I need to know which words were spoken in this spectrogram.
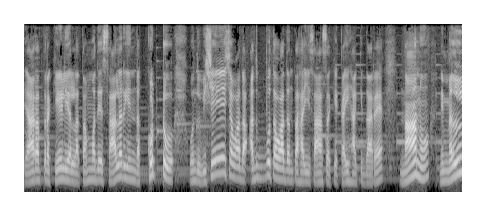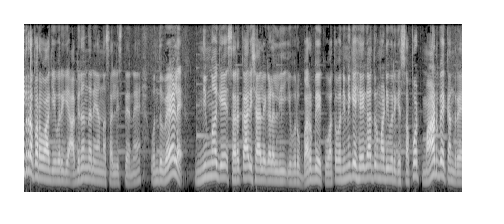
ಯಾರ ಹತ್ರ ಕೇಳಿ ಅಲ್ಲ ತಮ್ಮದೇ ಸ್ಯಾಲರಿಯಿಂದ ಕೊಟ್ಟು ಒಂದು ವಿಶೇಷವಾದ ಅದ್ಭುತವಾದಂತಹ ಈ ಸಾಹಸಕ್ಕೆ ಕೈ ಹಾಕಿದ್ದಾರೆ. ನಾನು ನಿಮ್ಮೆಲ್ಲರ ಪರವಾಗಿ ಇವರಿಗೆ ಅಭಿನಂದನೆಯನ್ನು ಸಲ್ಲಿಸ್ತೇನೆ. ಒಂದು ವೇಳೆ ನಿಮಗೆ ಸರ್ಕಾರಿ ಶಾಲೆಗಳಲ್ಲಿ ಇವರು ಬರಬೇಕು ಅಥವಾ ನಿಮಗೆ ಹೇಗಾದರೂ ಮಾಡಿ ಇವರಿಗೆ ಸಪೋರ್ಟ್ ಮಾಡಬೇಕಂದ್ರೆ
